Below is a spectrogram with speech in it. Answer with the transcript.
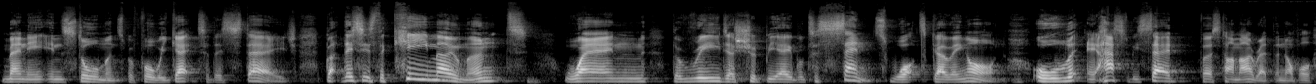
many installments before we get to this stage. But this is the key moment when the reader should be able to sense what's going on. Or it has to be said first time I read the novel,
